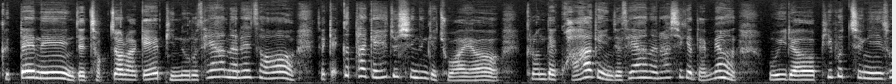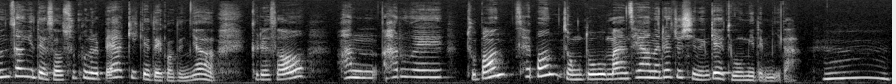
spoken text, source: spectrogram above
그때는 이제 적절하게 비누로 세안을 해서 깨끗하게 해주시는 게 좋아요. 그런데 과하게 이제 세안을 하시게 되면 오히려 피부층이 손상이 돼서 수분을 빼앗기게 되거든요. 그래서 한 하루에 두 번, 세 번 정도만 세안을 해주시는 게 도움이 됩니다. 음,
